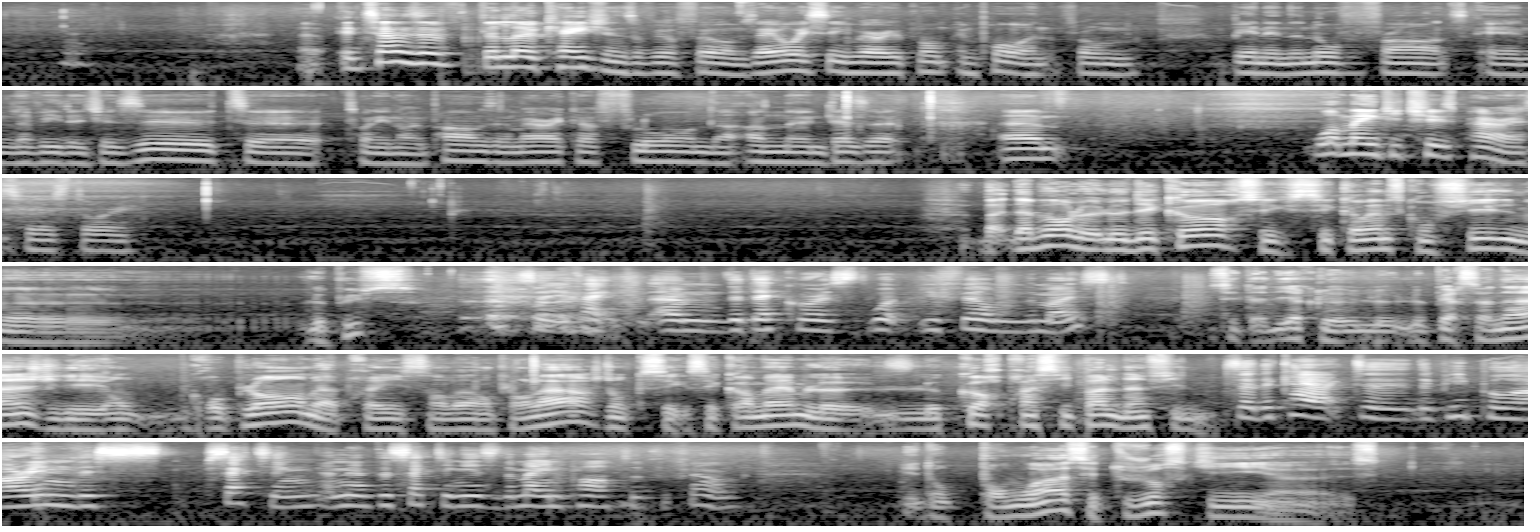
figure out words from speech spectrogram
Uh, in terms of the locations of your films, they always seem very important. From being in the north of France in La Vida de Jésus to 29 Palms in America, Flawn, the unknown desert. Um, what made you choose Paris for this story? Bah, D'abord, le, le décor, c'est quand même ce qu'on filme euh, le plus. So in fact, um, the decor is what you film the most. C'est-à-dire que le, le- le personnage, il est en gros plan, mais après il s'en va en plan large, donc c'est quand même le, le corps principal d'un film. So the character, the people are in this setting, and then the setting is the main part of the film. Et donc pour moi, c'est toujours ce qui... euh, ce-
